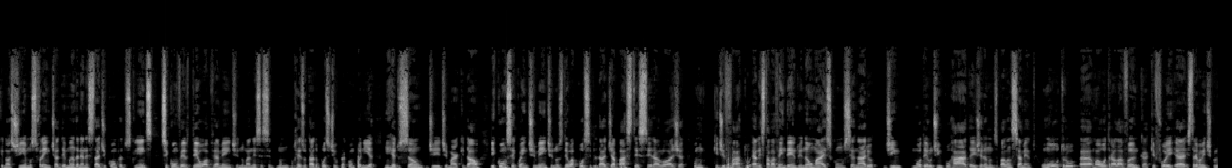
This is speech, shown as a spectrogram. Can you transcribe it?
que nós tínhamos frente à demanda, né, necessidade de compra dos clientes. Se converteu, obviamente, numa necessidade, num resultado positivo para a companhia em redução de, de markdown e, consequentemente, nos deu a possibilidade de abastecer a loja com que, de fato, ela estava vendendo e não mais mais com um cenário de modelo de empurrada e gerando um desbalanceamento. Um outro, uh, uma outra alavanca que foi uh, extremamente cru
